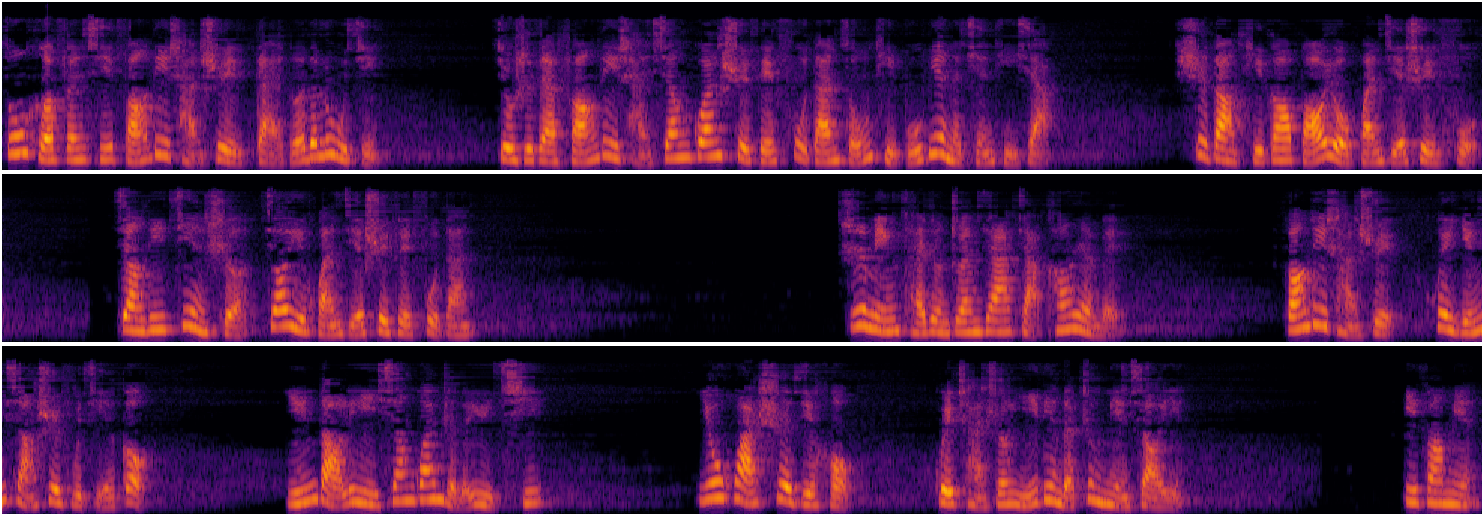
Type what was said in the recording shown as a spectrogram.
综合分析房地产税改革的路径。就是在房地产相关税费负担总体不变的前提下，适当提高保有环节税负，降低建设交易环节税费负担。知名财政专家贾康认为，房地产税会影响税负结构，引导利益相关者的预期，优化设计后会产生一定的正面效应。一方面，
